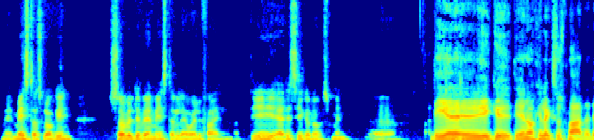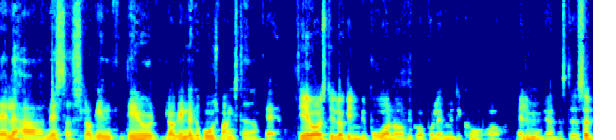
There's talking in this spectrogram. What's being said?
med mesters login, så vil det være mester, der laver alle fejlen. Og det er det sikkert også, men... Øh, det er, ikke, det er nok heller ikke så smart, at alle har mesters login. Det er jo et login, der kan bruges mange steder. Ja, det er jo også det login, vi bruger, når vi går på Landmand.dk og alle mm. mulige andre steder. Så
